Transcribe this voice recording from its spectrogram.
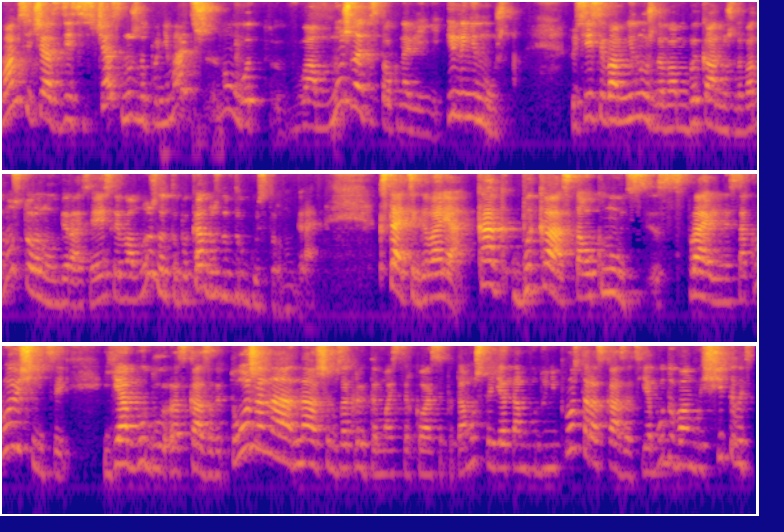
Вам сейчас здесь и сейчас нужно понимать что, ну вот вам нужно это столкновение или не нужно? То есть если вам не нужно вам быка нужно в одну сторону убирать а если вам нужно то быка нужно в другую сторону убирать кстати говоря как быка столкнуть с правильной сокровищницей я буду рассказывать тоже на нашем закрытом мастер-классе потому что я там буду не просто рассказывать я буду вам высчитывать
